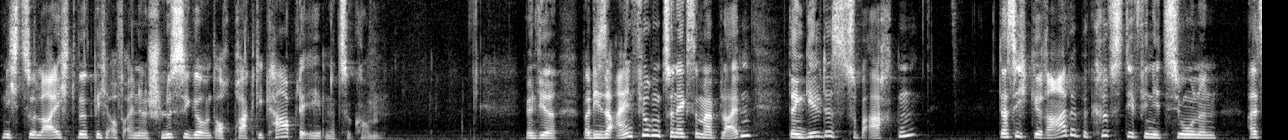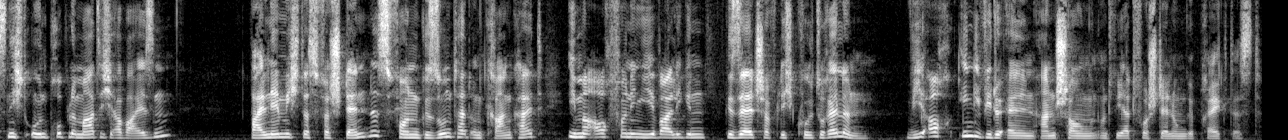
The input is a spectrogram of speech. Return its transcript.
nicht so leicht, wirklich auf eine schlüssige und auch praktikable Ebene zu kommen. Wenn wir bei dieser Einführung zunächst einmal bleiben, dann gilt es zu beachten, dass sich gerade Begriffsdefinitionen als nicht unproblematisch erweisen, weil nämlich das Verständnis von Gesundheit und Krankheit immer auch von den jeweiligen gesellschaftlich-kulturellen wie auch individuellen Anschauungen und Wertvorstellungen geprägt ist.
